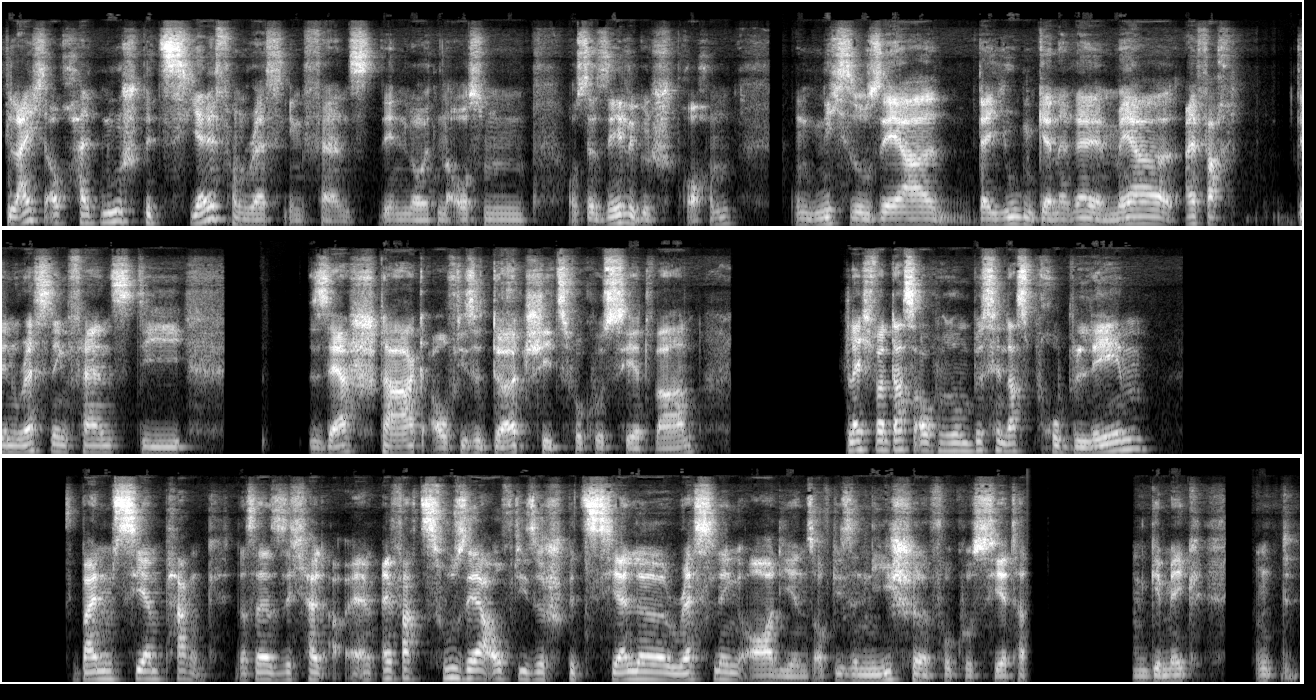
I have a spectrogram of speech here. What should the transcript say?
vielleicht auch halt nur speziell von Wrestling-Fans, den Leuten aus, dem, aus der Seele gesprochen, und nicht so sehr der Jugend generell. Mehr einfach den Wrestling-Fans, die sehr stark auf diese Dirt Sheets fokussiert waren. Vielleicht war das auch so ein bisschen das Problem, bei einem CM Punk, dass er sich halt einfach zu sehr auf diese spezielle Wrestling-Audience, auf diese Nische fokussiert hat, ein Gimmick. Und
